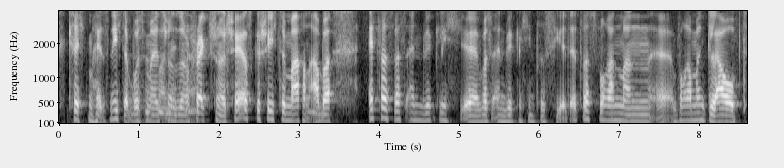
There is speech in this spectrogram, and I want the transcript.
kriegt man jetzt nicht, da muss man jetzt schon so eine. Fractional Shares Geschichte machen, aber etwas, was einen wirklich, äh, was einen wirklich interessiert, etwas, woran man, äh, woran man glaubt.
